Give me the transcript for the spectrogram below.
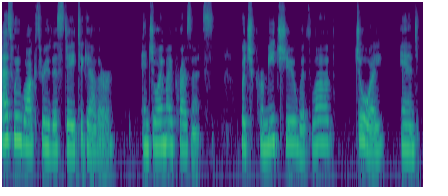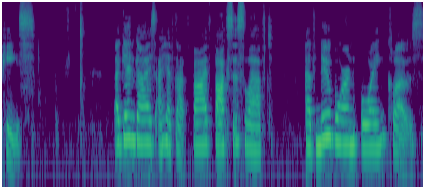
as we walk through this day together. Enjoy my presence, which permeates you with love, joy, and peace. Again, guys, I have got five boxes left of newborn boy clothes.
